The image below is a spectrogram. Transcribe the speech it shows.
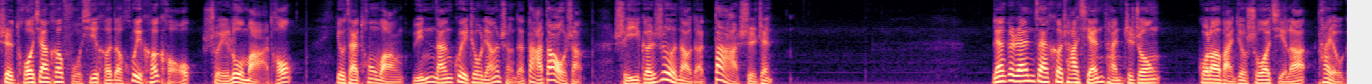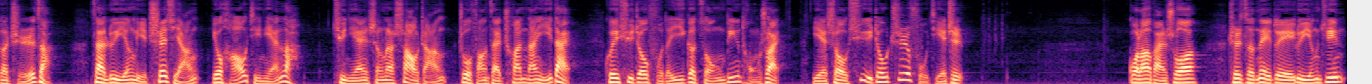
是沱江和抚溪河的汇合口水陆码头，又在通往云南、贵州两省的大道上，是一个热闹的大市镇。两个人在喝茶闲谈之中，郭老板就说起了他有个侄子在绿营里吃饷有好几年了，去年升了少长，驻防在川南一带，归徐州府的一个总兵统帅，也受徐州知府节制。郭老板说，侄子那队绿营军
